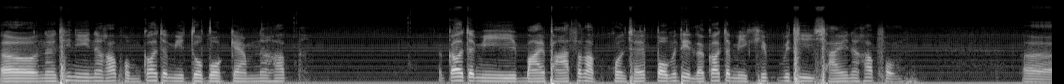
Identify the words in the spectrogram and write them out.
เอ่อในที่นี้นะครับผมก็จะมีตัวโปรแกรมนะครับ แล้วก็จะมี bypass สำหรับคนใช้โปรไม่ติด แล้วก็จะมีคลิปวิธีใช้นะครับผมเอ่อ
